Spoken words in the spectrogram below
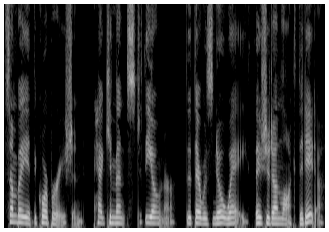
somebody at the corporation had convinced the owner that there was no way they should unlock the data.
